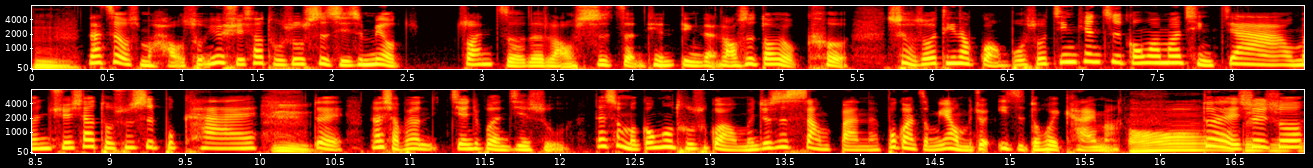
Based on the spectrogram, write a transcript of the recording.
嗯，那这有什么好处？因为学校图书室其实没有。专责的老师整天盯着，老师都有课，所以有时候听到广播说今天志工妈妈请假，我们学校图书室不开。嗯，对，那小朋友今天就不能借书，但是我们公共图书馆我们就是上班呢，不管怎么样，我们就一直都会开嘛。哦，对，所以说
